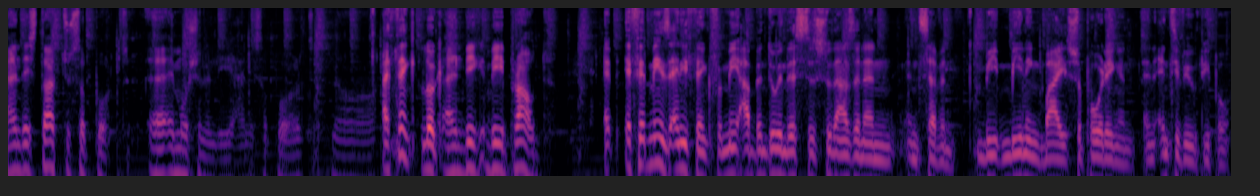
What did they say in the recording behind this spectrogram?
and they start to support uh, emotionally, and support, you know, I think. Look, and be be proud. If, if it means anything for me, I've been doing this since 2007, me, meaning by supporting and, and interviewing people.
